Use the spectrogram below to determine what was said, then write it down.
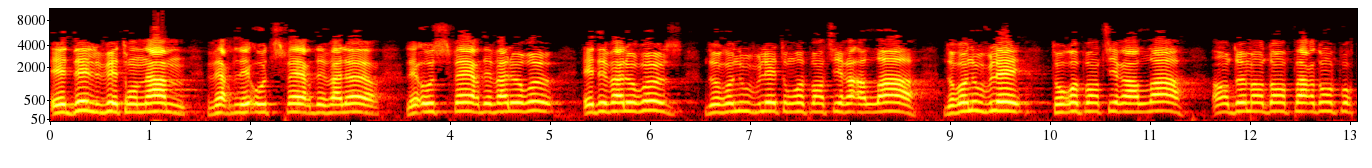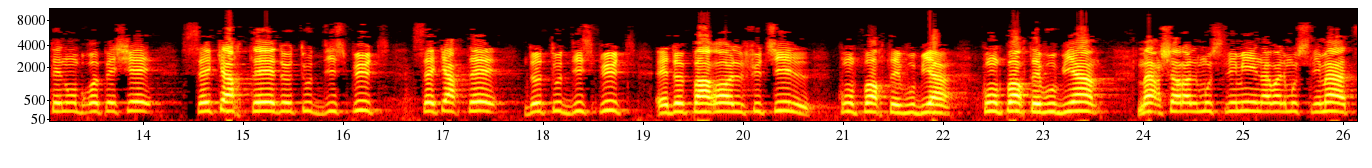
et d'élever ton âme vers les hautes sphères des valeurs, les hautes sphères des valeureux et des valeureuses, de renouveler ton repentir à Allah, de renouveler ton repentir à Allah en demandant pardon pour tes nombreux péchés, s'écarter de toute dispute, s'écarter de toute dispute et de paroles futiles. Comportez-vous bien, comportez-vous bien. معشر المسلمين والمسلمات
